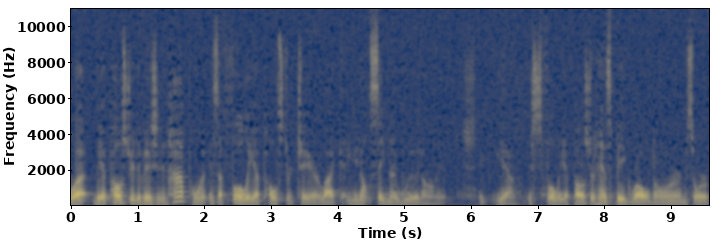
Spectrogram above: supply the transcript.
What the upholstery division in High Point is a fully upholstered chair, like you don't see no wood on it. It- yeah, it's fully upholstered. It has big rolled arms or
